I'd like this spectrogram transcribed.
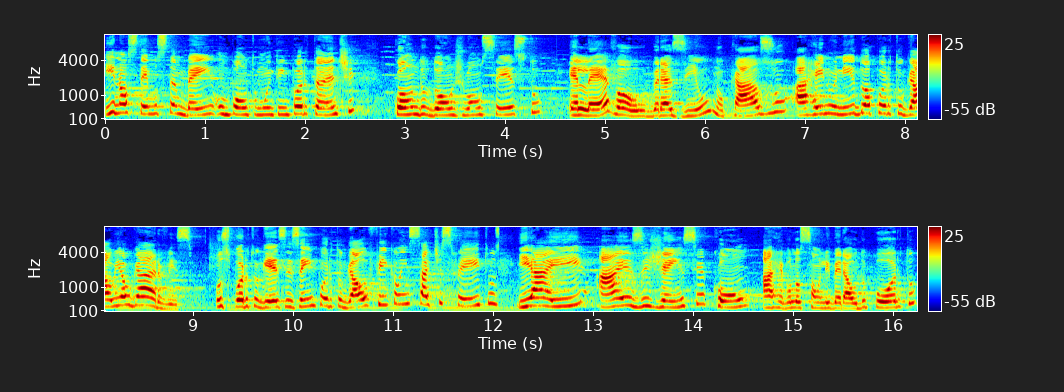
E nós temos também um ponto muito importante, quando Dom João VI eleva o Brasil, no caso, a Reino Unido, a Portugal e Algarves os portugueses em Portugal ficam insatisfeitos e aí há exigência com a Revolução Liberal do Porto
